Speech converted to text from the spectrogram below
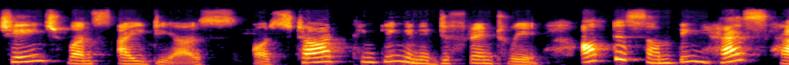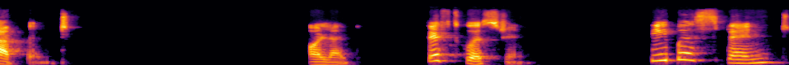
change one's ideas or start thinking in a different way after something has happened. All right. Fifth question. Peter spent,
